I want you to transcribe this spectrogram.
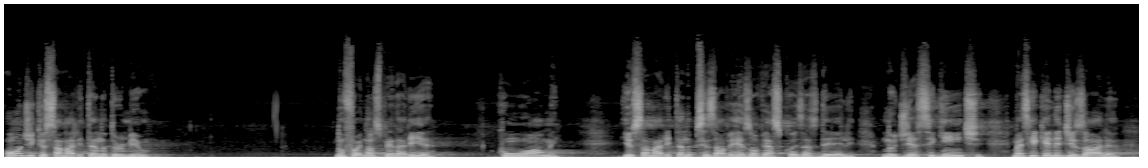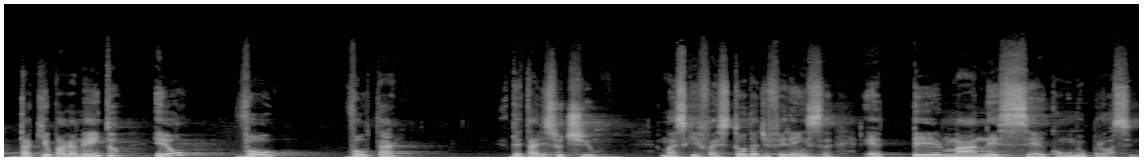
Onde que o samaritano dormiu? Não foi na hospedaria? Com o homem? E o samaritano precisava resolver as coisas dele no dia seguinte. Mas o que, que ele diz? Olha, está aqui o pagamento, eu vou voltar. Detalhe sutil, mas que faz toda a diferença é permanecer com o meu próximo.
